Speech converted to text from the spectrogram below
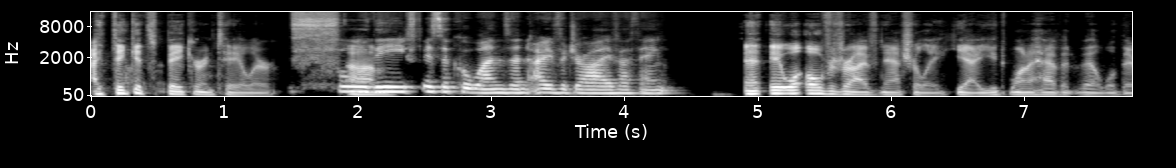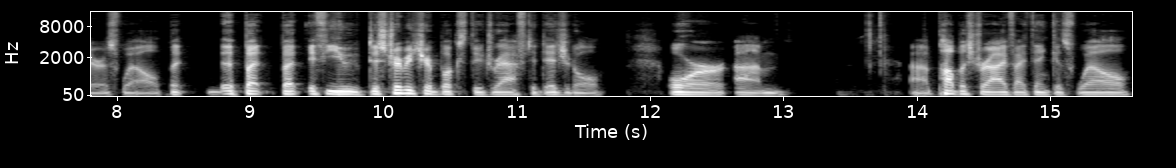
I think it's Baker and Taylor for um, the physical ones and Overdrive. I think and it will overdrive naturally. Yeah, you'd want to have it available there as well. But but but if you distribute your books through Draft2Digital or um, uh, PublishDrive, I think, as well.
